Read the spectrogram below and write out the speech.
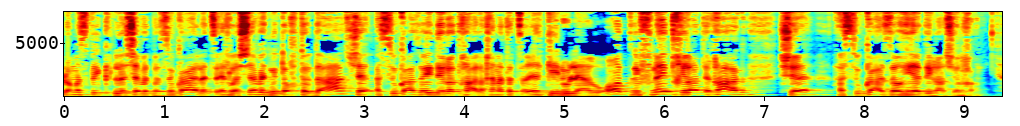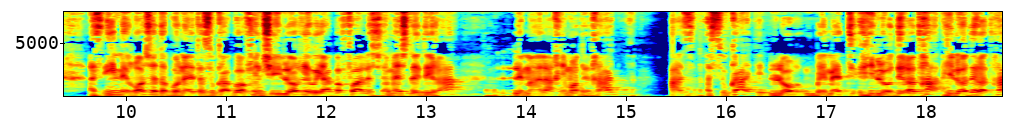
לא מספיק לשבת בסוכה, אלא צריך לשבת מתוך תודעה שהסוכה הזו היא דירתך. לכן אתה צריך כאילו להראות לפני תחילת החג שהסוכה הזו היא הדירה שלך. אז אם מראש אתה בונה את הסוכה באופן שהיא לא ראויה בפועל לשמש לדירה, למהלך ימות החג, אז הסוכה לא, באמת היא לא דירתך, היא לא דירתך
